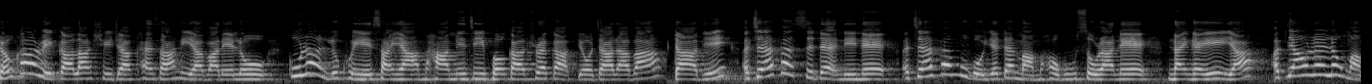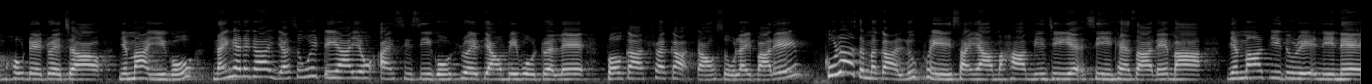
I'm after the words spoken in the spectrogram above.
ဒုက္ခတွေကာလရှည်ကြာခံစားနေရပါတယ်လို့ကုလလူခွင့်ရေးဆိုင်ရာမဟာမင်းကြီးဘော်ကာထရက်ကပြောကြားတာပါဒါအပြင်အကြမ်းဖက်စစ်တပ်အနေနဲ့အကြမ်းဖက်မှုကိုရပ်တန့်မှာမဟုတ်ဘူးဆိုတာနဲ့နိုင်ငံရေးအရာအပြောင်းလဲလုပ်မှာမဟုတ်တဲ့အတွက်ကြောင့်မြမရေးကိုနိုင်ငံတကာရာဇဝတ်တရားရုံး ICC ကိုလွှဲပြောင်းပေးဖို့အတွက်လည်းဘော်ကာထရက်ကတောင်းဆိုလိုက်ပါတယ်ကုလသမဂ္ဂလူခွင့်ရေးဆိုင်ရာမဟာမင်းကြီးရဲ့အစီရင်ခံစာထဲမှာမြန်မာပြည်သူတွေအနေနဲ့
